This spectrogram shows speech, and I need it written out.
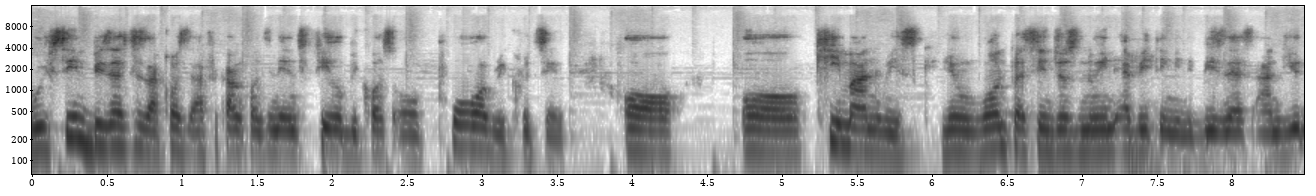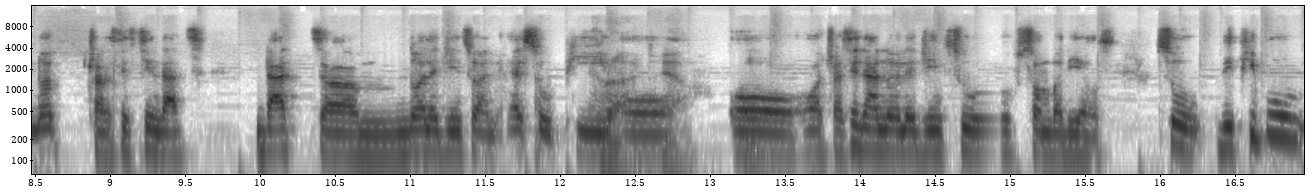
We've seen businesses across the African continent fail because of poor recruiting or or key man risk. You know, one person just knowing everything in the business and you're not translating that that um, knowledge into an SOP right, or yeah. or or translate that knowledge into somebody else. So the people,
